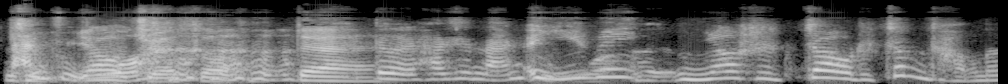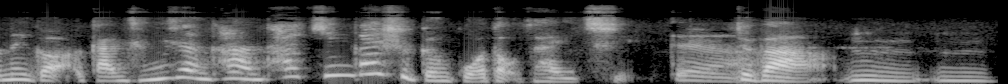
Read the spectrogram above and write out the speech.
男主要角色，对对，还是男主。因为你要是照着正常的那个感情线看，他应该是跟国斗在一起，对啊，对吧？嗯嗯，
